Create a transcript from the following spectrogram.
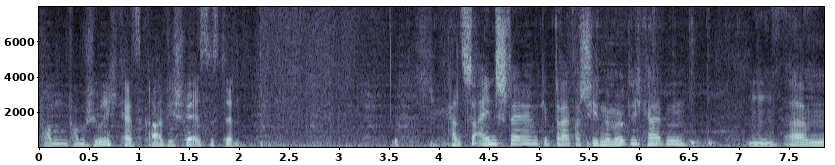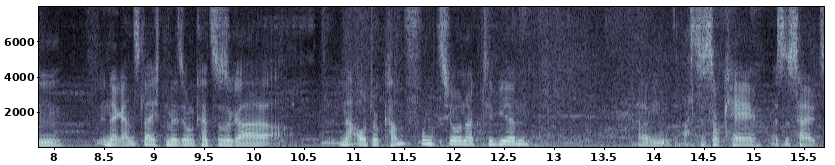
Vom, vom Schwierigkeitsgrad, wie schwer ist es denn? Kannst du einstellen, gibt drei verschiedene Möglichkeiten. Mhm. Ähm, in der ganz leichten Version kannst du sogar eine Autokampffunktion aktivieren. Ähm, das ist okay. Es ist halt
